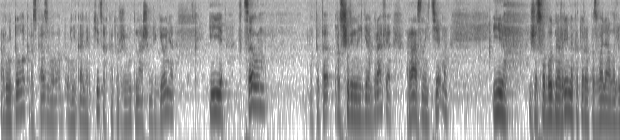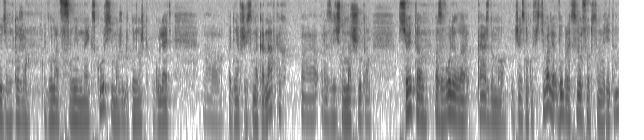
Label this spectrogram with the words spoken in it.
орнитолог рассказывал об уникальных птицах, которые живут в нашем регионе. И в целом вот эта расширенная география, разные темы. И еще свободное время, которое позволяло людям тоже подниматься самим на экскурсии, может быть, немножко погулять, а, поднявшись на канатках по различным маршрутам. Все это позволило каждому участнику фестиваля выбрать свой собственный ритм,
